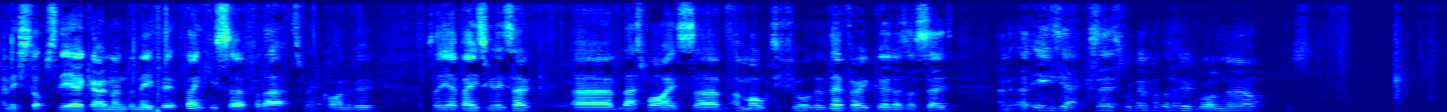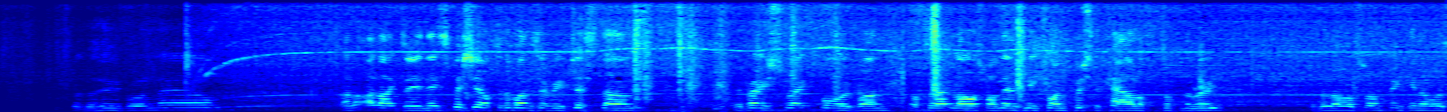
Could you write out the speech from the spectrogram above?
and it stops the air going underneath it. Thank you sir for that. It's very kind of you so yeah, basically, so uh, that's why it's uh, a multi-fuel. They're, they're, very good, as I said, and uh, easy access. We're going to put the Hoover on now. Put the Hoover on now. I, I, like doing this, especially after the ones that we've just done. The very straightforward one. After that last one, there's me trying to push the cowl off the top of the roof. For the last one, thinking I was,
